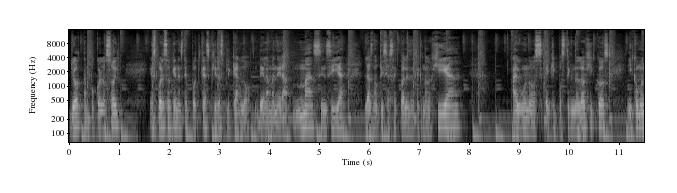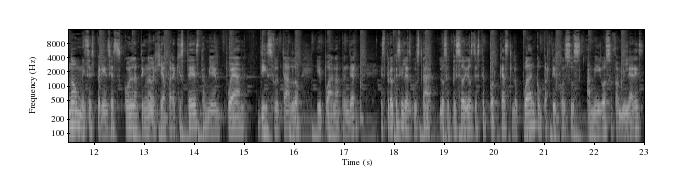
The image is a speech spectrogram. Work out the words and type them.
yo tampoco lo soy. Es por eso que en este podcast quiero explicarlo de la manera más sencilla, las noticias actuales de tecnología, algunos equipos tecnológicos y como no mis experiencias con la tecnología para que ustedes también puedan disfrutarlo y puedan aprender. Espero que si les gusta los episodios de este podcast lo puedan compartir con sus amigos o familiares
